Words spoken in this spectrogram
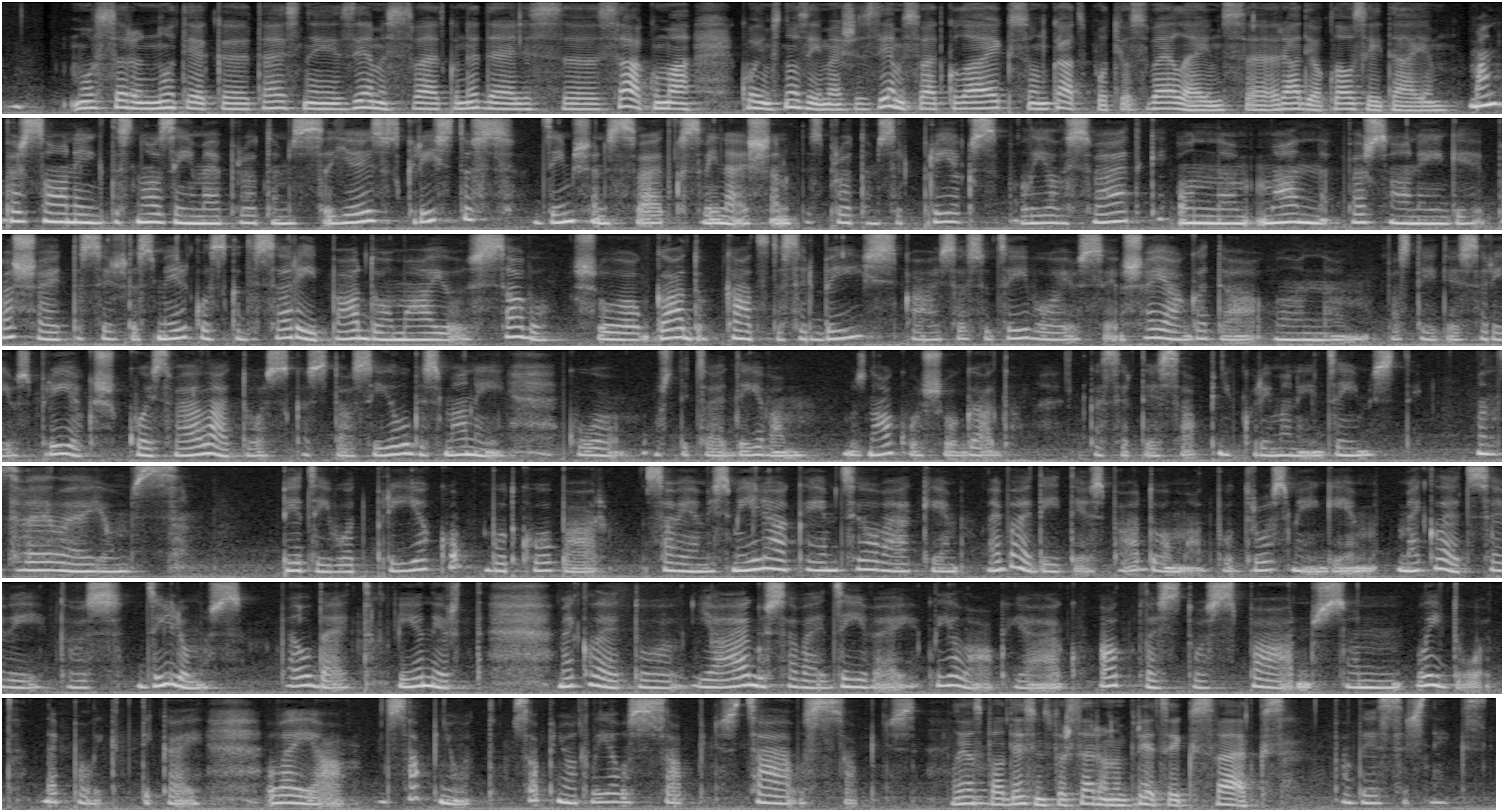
Mūsu saruna notiek eh, taisnīgi Ziemassvētku nedēļas eh, sākumā. Ko jums nozīmē šis Ziemassvētku laiks un kāds būtu jūsu vēlējums eh, radio klausītājiem? Man personīgi tas nozīmē, protams, Jēzus Kristus dzimšanas svētku svinēšanu. Tas, protams, ir prieks, lieli svētki. Un um, man personīgi pašai tas ir tas mirklis, kad es arī pārdomāju savu šo gadu, kāds tas ir bijis, kā es esmu dzīvojusi šajā gadā, un um, pastīties arī uz priekšu, ko es vēlētos, kas tās ilgas manī, ko uzticēt Dievam uz nākošo gadu, kas ir tie sapņi, kuri manī dzimsti. Mans vēlējums piedzīvot prieku, būt kopā ar saviem vismīļākajiem cilvēkiem, nebaidīties, pārdomāt, būt drosmīgiem, meklēt sevī tos dziļumus, peldēt, ienirt, meklēt to jēgu savai dzīvei, lielāku jēgu, atplest tos spārnus un lidot, nepalikt tikai lejā, sapņot, sapņot lielus sapņus, cēlus sapņus. Lielas paldies jums par sarunu un priecīgus svētkus! Paldies, sirsnīgs!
